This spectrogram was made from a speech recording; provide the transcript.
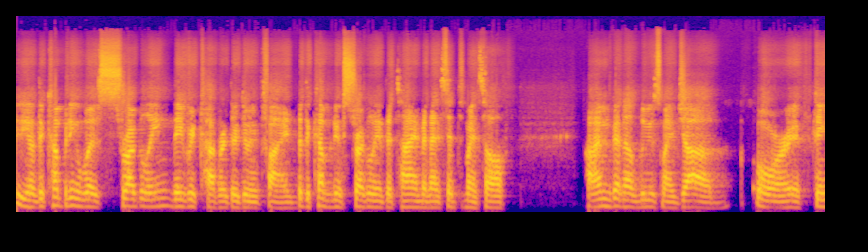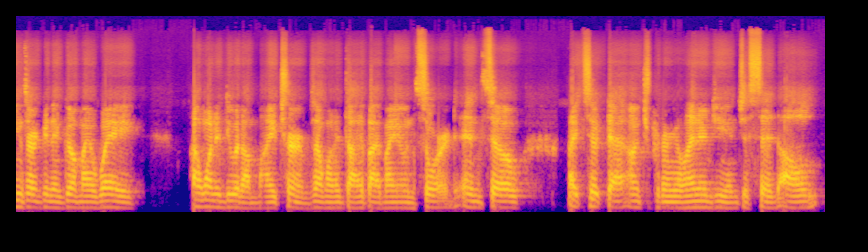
you know the company was struggling, they recovered, they're doing fine. But the company was struggling at the time. And I said to myself, I'm going to lose my job or if things aren't going to go my way, I want to do it on my terms. I want to die by my own sword. And so I took that entrepreneurial energy and just said, I'll,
